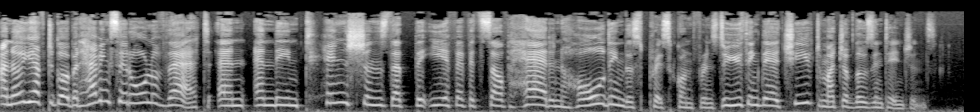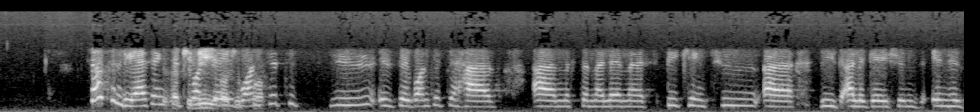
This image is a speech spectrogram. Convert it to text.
I know you have to go, but having said all of that and, and the intentions that the EFF itself had in holding this press conference, do you think they achieved much of those intentions? Certainly. I think that what they wanted to do is they wanted to have uh, Mr. Malema speaking to uh, these allegations in his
